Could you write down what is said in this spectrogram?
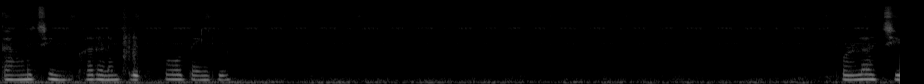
தங்கச்சி இந்த கலர் எனக்கு பிடிக்கும் ஓ தேங்க்யூ பொள்ளாச்சி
